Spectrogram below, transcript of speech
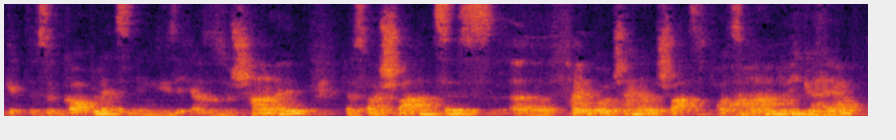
gibt es so Goblets, nennen die sich, also so Schalen. Das war schwarzes äh, Feinborn-China, also schwarzes Porzellan Ah, durchgefärbt,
